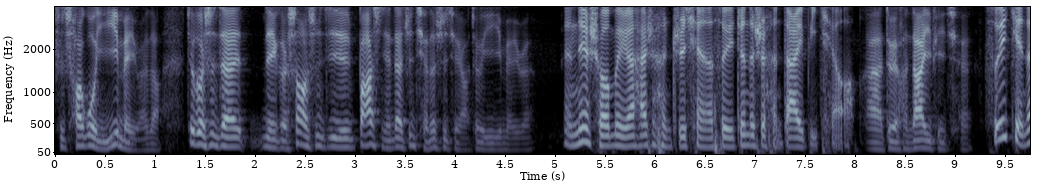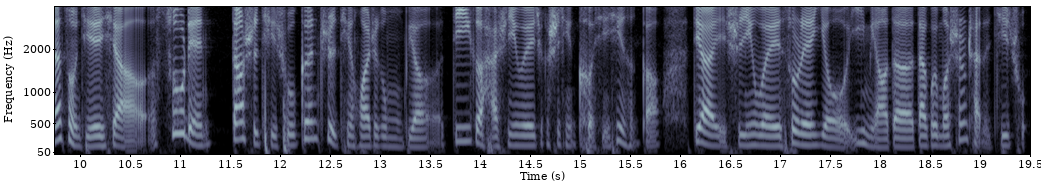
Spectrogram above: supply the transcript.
是超过一亿美元的。这个是在那个上世纪八十年代之前的事情啊，这个一亿美元。嗯，那时候美元还是很值钱的，所以真的是很大一笔钱哦。啊，对，很大一笔钱。所以简单总结一下，苏联当时提出根治天花这个目标，第一个还是因为这个事情可行性很高，第二也是因为苏联有疫苗的大规模生产的基础，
